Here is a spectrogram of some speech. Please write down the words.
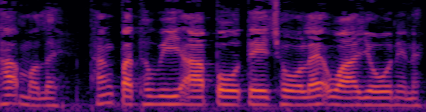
ธาหมดเลย ทั้งปัทวีอาโปเตโช และวายโยเนี่ยนะ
